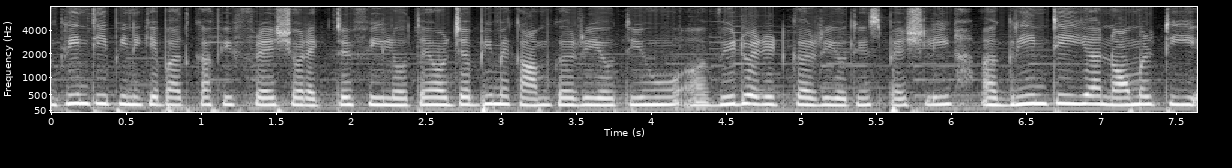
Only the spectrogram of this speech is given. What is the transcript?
ग्रीन टी पीने के बाद काफ़ी फ्रेश और एक्टिव फील होता है और जब भी मैं काम कर रही होती हूँ वीडियो एडिट कर रही होती हूँ स्पेशली ग्रीन टी या नॉर्मल टी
